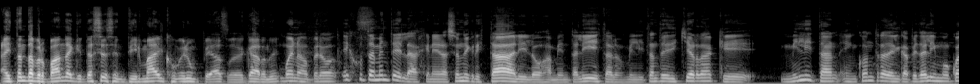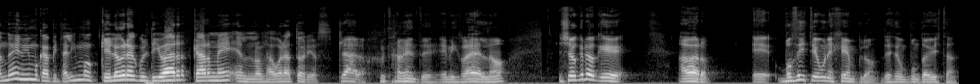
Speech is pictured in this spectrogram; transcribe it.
hay tanta propaganda que te hace sentir mal comer un pedazo de carne. Bueno, pero es justamente la generación de cristal y los ambientalistas, los militantes de izquierda que militan en contra del capitalismo, cuando es el mismo capitalismo que logra cultivar carne en los laboratorios. Claro, justamente, en Israel, ¿no? Yo creo que, a ver, eh, vos diste un ejemplo desde un punto de vista,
